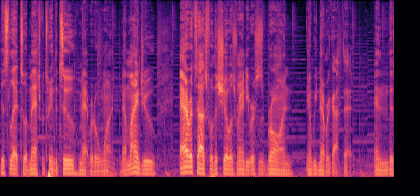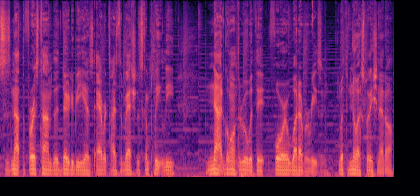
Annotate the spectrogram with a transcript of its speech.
This led to a match between the two. Matt Riddle won. Now, mind you, advertised for the show was Randy versus Braun, and we never got that and this is not the first time the WWE has advertised a match that's completely not going through with it for whatever reason, with no explanation at all.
